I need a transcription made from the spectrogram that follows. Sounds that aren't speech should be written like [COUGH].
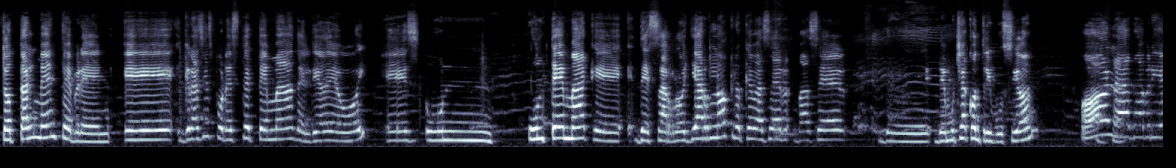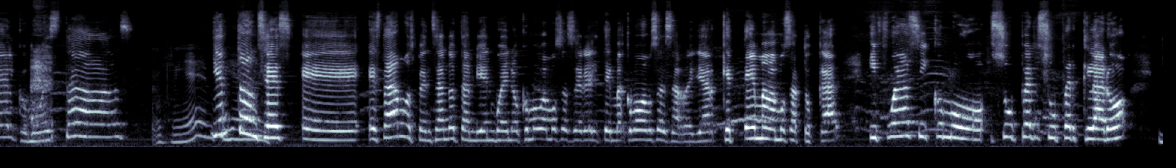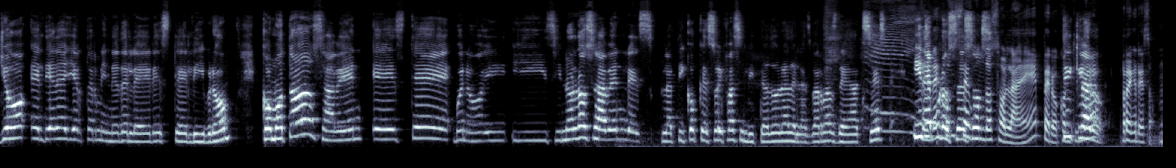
Totalmente, Bren. Eh, gracias por este tema del día de hoy. Es un, un tema que desarrollarlo creo que va a ser, va a ser de, mucha contribución. Hola, Gabriel, ¿cómo estás? Bien. Y entonces eh, estábamos pensando también, bueno, cómo vamos a hacer el tema, cómo vamos a desarrollar, qué tema vamos a tocar. Y fue así como súper, súper claro yo el día de ayer terminé de leer este libro. Como todos saben, este, bueno, y, si no lo saben, les platico que soy facilitadora de las barras de Access y de procesos. Un segundo sola, ¿eh? Pero sí, claro. Regreso.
